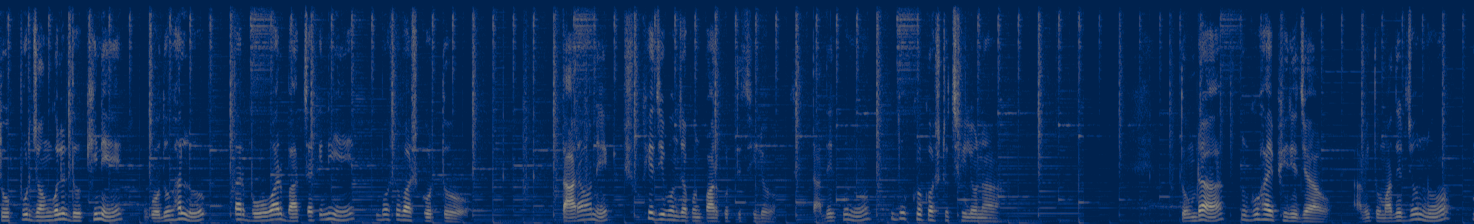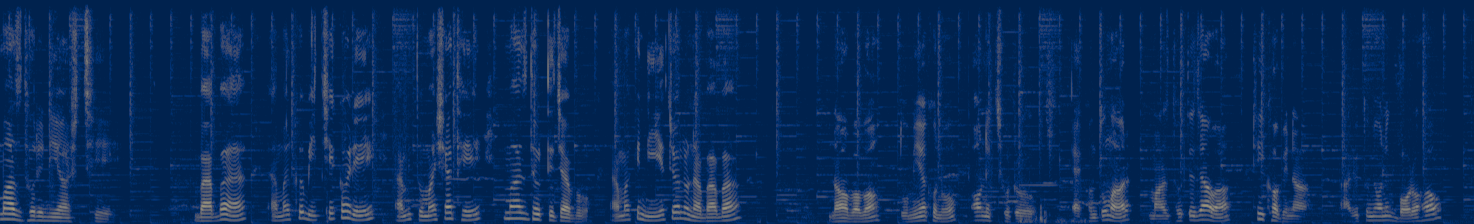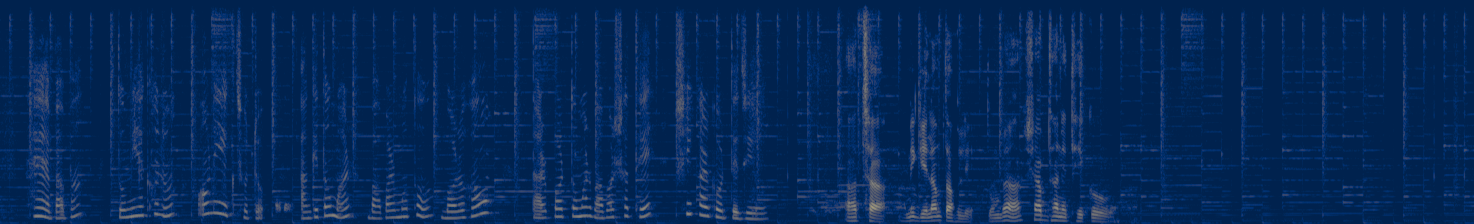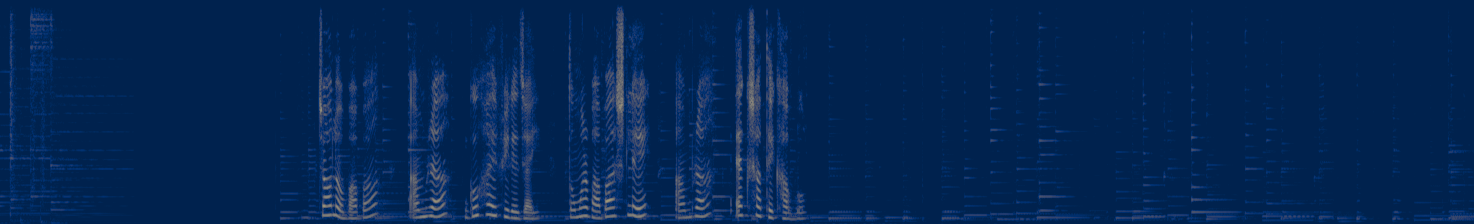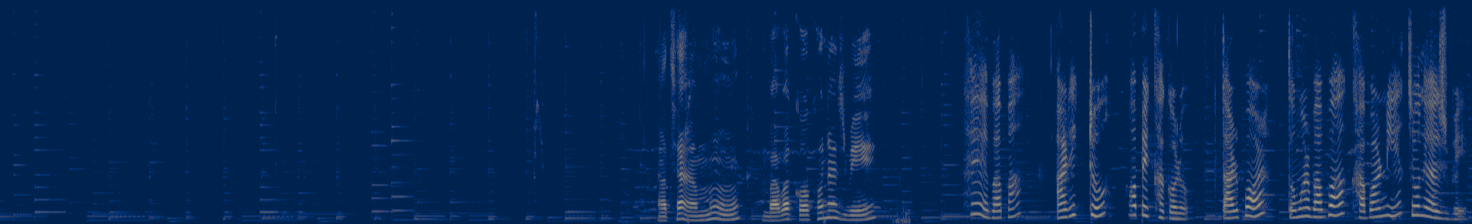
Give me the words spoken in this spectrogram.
তোপ্পুর জঙ্গলের দক্ষিণে গদু ভাল্লুক তার বউ আর বাচ্চাকে নিয়ে বসবাস করত। তারা অনেক সুখে জীবনযাপন পার করতেছিল। তাদের কোনো দুঃখ কষ্ট ছিল না। তোমরা গুহায় ফিরে যাও, আমি তোমাদের জন্য মাছ ধরে নিয়ে আসছি। বাবা আমার খুব ইচ্ছে করে আমি তোমার সাথে মাছ ধরতে যাব। আমাকে নিয়ে চলো না বাবা। না বাবা তুমি এখনও অনেক ছোট। এখন তোমার মাছ ধরতে যাওয়া ঠিক হবে না। আগে তুমি অনেক বড় হও। হ্যাঁ বাবা তুমি এখনও অনেক ছোট। আগে তোমার বাবার মতো বড় হও তারপর তোমার বাবার সাথে শিকার করতে যেও। আচ্ছা আমি গেলাম তাহলে, তোমরা সাবধানে থেকো। চলো বাবা, আমরা গুহায় ফিরে যাই। তোমার বাবা আসলে আমরা একসাথে খাব। আচ্ছা আম্মু বাবা কখন আসবে? হ্যাঁ বাবা আর একটু অপেক্ষা করো। তারপর তোমার বাবা খাবার নিয়ে চলে আসবে।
